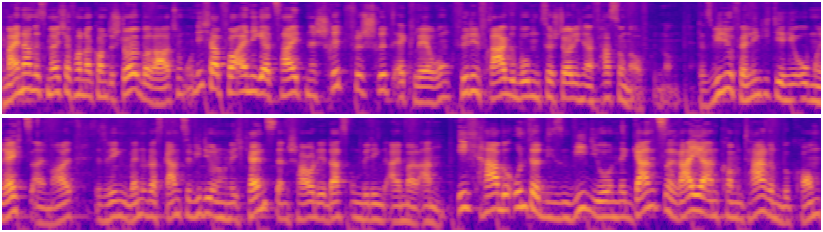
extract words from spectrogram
mein Name ist Melcher von der Kontist Steuerberatung und ich habe vor einiger Zeit eine Schritt-für-Schritt-Erklärung für den Fragebogen zur steuerlichen Erfassung aufgenommen. Das Video verlinke ich dir hier oben rechts einmal, deswegen, wenn du das ganze Video noch nicht kennst, dann schau dir das unbedingt einmal an. Ich habe unter diesem Video eine ganze Reihe an Kommentaren bekommen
